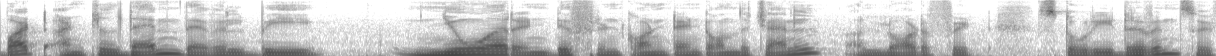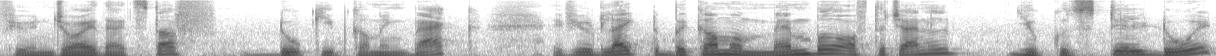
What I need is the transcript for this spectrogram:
but until then, there will be newer and different content on the channel. A lot of it story driven. So if you enjoy that stuff, do keep coming back. If you'd like to become a member of the channel, you could still do it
